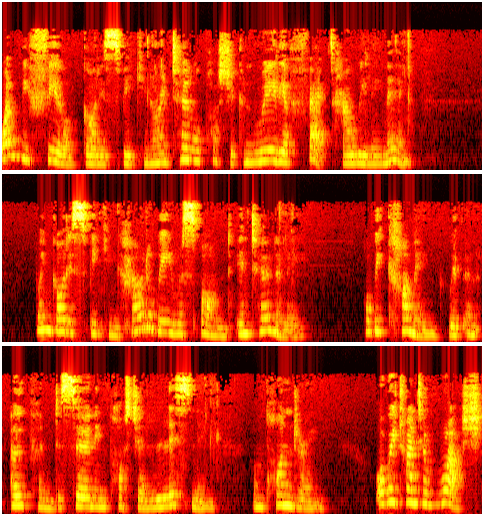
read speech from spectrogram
When we feel God is speaking, our internal posture can really affect how we lean in. When God is speaking, how do we respond internally? Are we coming with an open, discerning posture, listening and pondering? Or are we trying to rush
